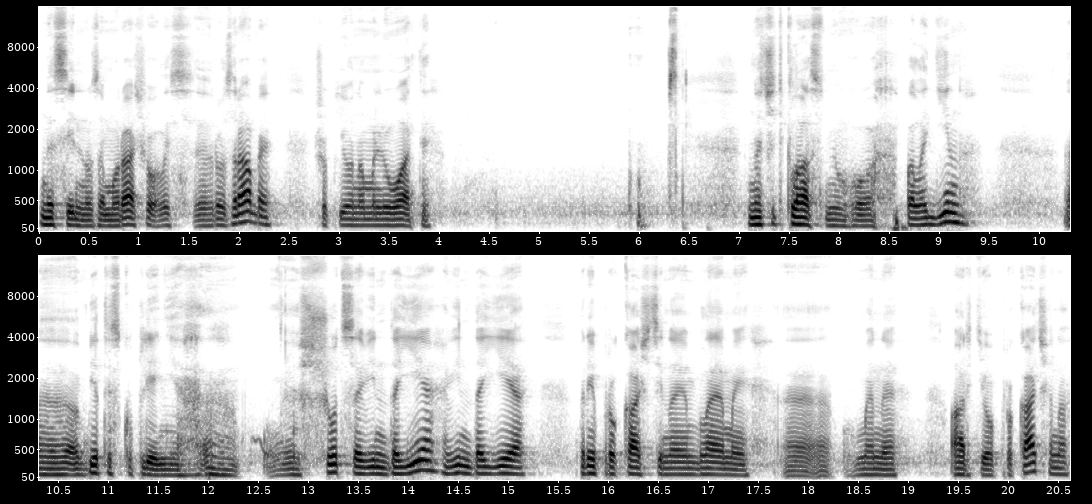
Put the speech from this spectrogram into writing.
Не сильно заморачувались е, розраби, щоб його намалювати. Значить, клас в нього Паладін. Об'єкти скуплення. Е, Що це він дає? Він дає при прокачці на емблеми. е, У мене Артіо прокачана.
